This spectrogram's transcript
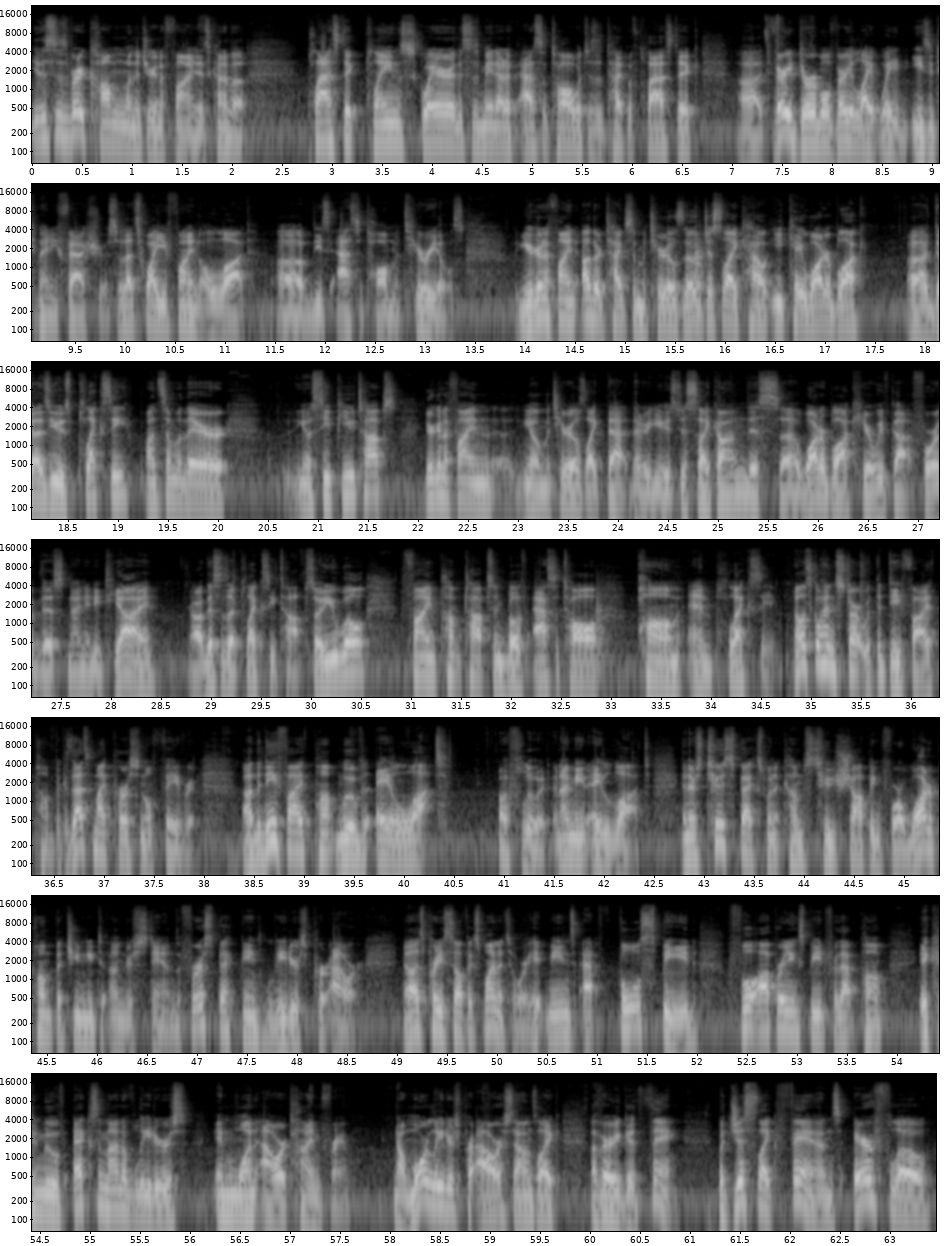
This is a very common one that you're going to find. It's kind of a plastic plain square. This is made out of acetal, which is a type of plastic. Uh, it's very durable, very lightweight, and easy to manufacture. So that's why you find a lot of these acetal materials. You're going to find other types of materials though, just like how EK Waterblock uh, does use plexi on some of their you know, CPU tops. You're going to find uh, you know, materials like that that are used. Just like on this uh, water block here we've got for this 980 Ti, uh, this is a plexi top. So you will find pump tops in both acetal, POM, and plexi. Now let's go ahead and start with the D5 pump because that's my personal favorite. Uh, the D5 pump moves a lot of fluid, and I mean a lot. And there's two specs when it comes to shopping for a water pump that you need to understand. The first spec being liters per hour. Now that's pretty self-explanatory. It means at full speed, full operating speed for that pump, it can move X amount of liters in one hour time frame. Now more liters per hour sounds like a very good thing, but just like fans, airflow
